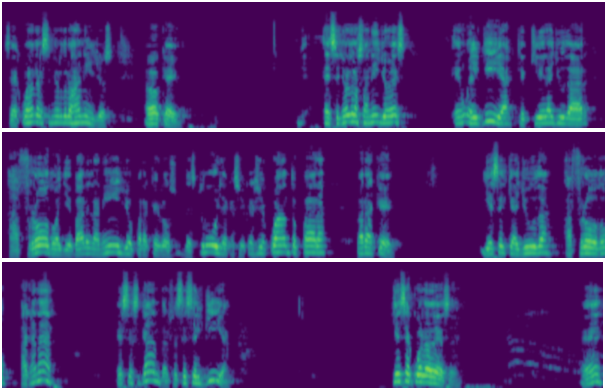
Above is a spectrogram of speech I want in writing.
¿Se acuerdan del Señor de los Anillos? Ok. El Señor de los Anillos es el guía que quiere ayudar a Frodo a llevar el anillo para que los destruya, que sé yo, qué sé yo cuánto, para, ¿para qué? y es el que ayuda a Frodo a ganar. Ese es Gandalf, ese es el guía. ¿Quién se acuerda de ese? ¿Eh?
